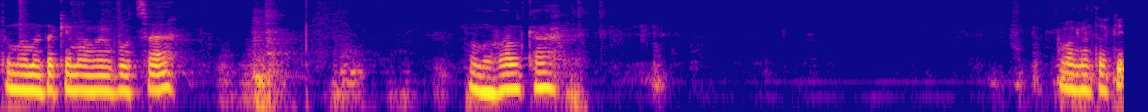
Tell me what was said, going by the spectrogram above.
Tu mamy takie małe WC. Umywalka. Mamy takie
